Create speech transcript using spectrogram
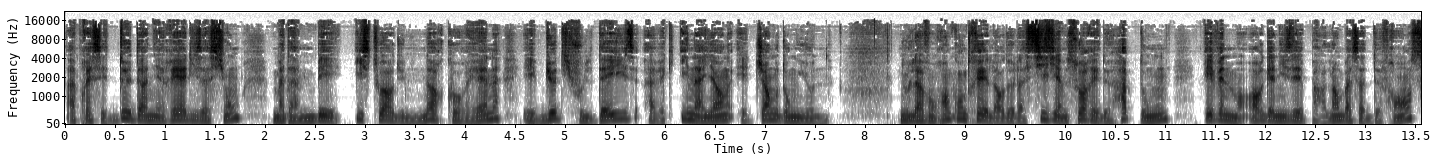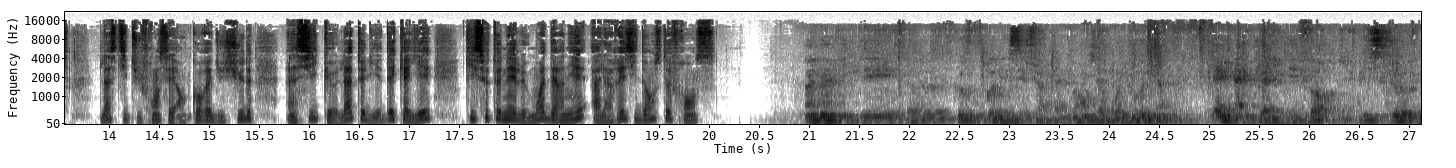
après ses deux dernières réalisations, Madame B, Histoire d'une Nord-Coréenne et Beautiful Days avec Ina Yang et Jang Dong-yoon. Nous l'avons rencontré lors de la sixième soirée de Hapdong, événement organisé par l'ambassade de France, l'Institut français en Corée du Sud, ainsi que l'atelier des cahiers qui se tenait le mois dernier à la résidence de France. Un invité euh, que vous connaissez certainement, Zéro Yoon, qui a une actualité forte, puisque euh,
